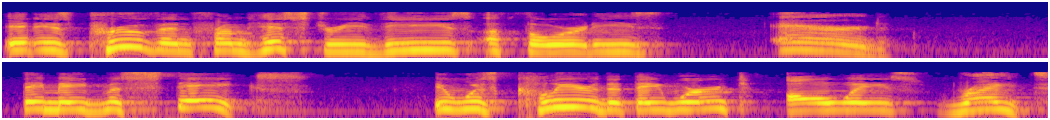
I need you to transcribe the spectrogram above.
it is proven from history these authorities erred. They made mistakes. It was clear that they weren't always right.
